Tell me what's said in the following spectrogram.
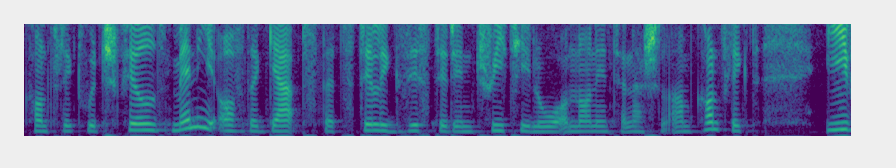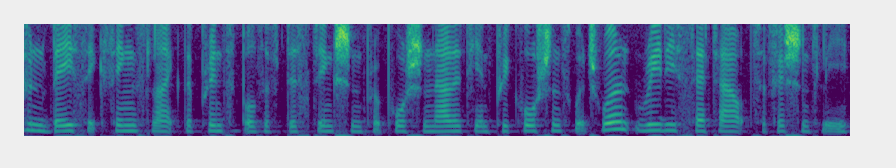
conflict, which filled many of the gaps that still existed in treaty law on non international armed conflict, even basic things like the principles of distinction, proportionality, and precautions, which weren't really set out sufficiently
